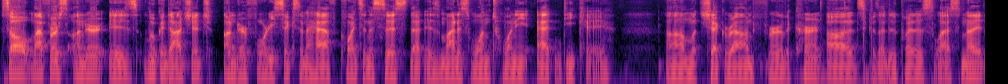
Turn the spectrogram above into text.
So my first under is Luka Doncic under 46 and a half points and assists. That is minus 120 at DK. Um, let's check around for the current odds because I did play this last night.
